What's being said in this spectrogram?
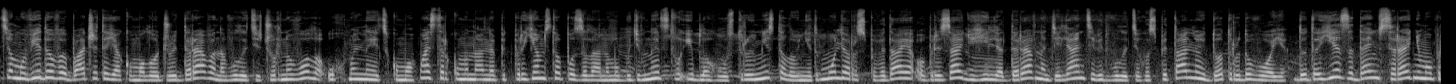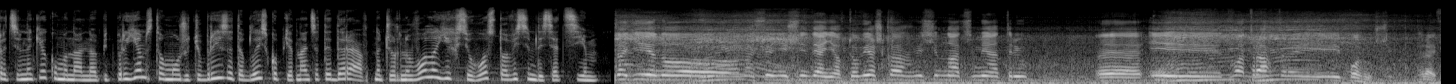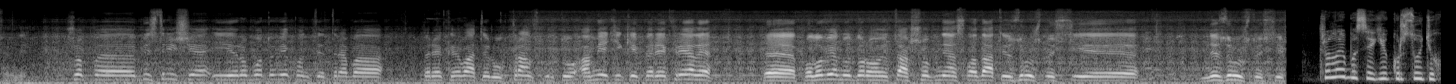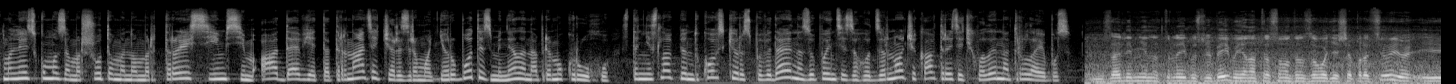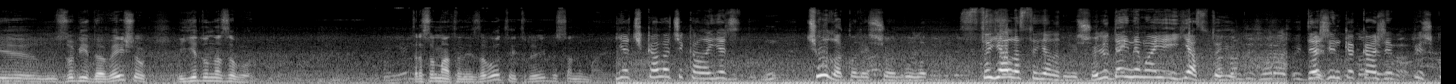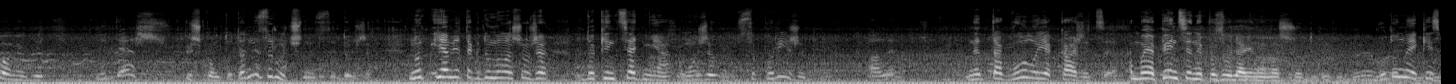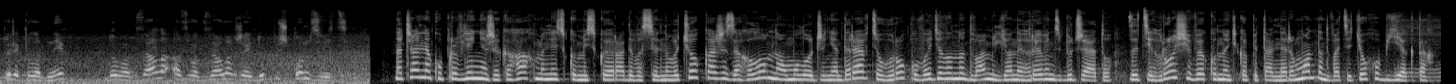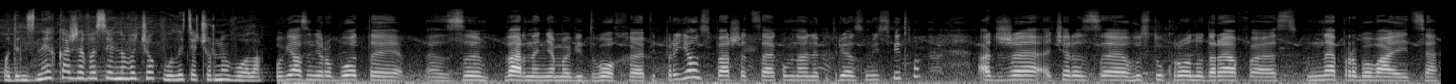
Цьому відео ви бачите, як омолоджують дерева на вулиці Чорновола у Хмельницькому. Майстер комунального підприємства по зеленому будівництву і благоустрою міста Леонід Муляр розповідає, обрізають гілля дерев на ділянці від вулиці Госпітальної до Трудової. Додає, за день в середньому працівники комунального підприємства можуть обрізати близько 15 дерев. На Чорновола їх всього 187. Задіяно на сьогоднішній день автовишка 18 метрів е, і два трактори і погрузчик грейферний. Щоб швидше і роботу виконати, треба перекривати рух транспорту, а ми тільки перекрили е, половину дороги так, щоб не складати зручності, е, незручності. Тролейбуси, які курсують у Хмельницькому за маршрутами номер 3, 7, 7А, 9 та 13 через ремонтні роботи змінили напрямок руху. Станіслав Пінтковський розповідає, на зупинці за Годзерно чекав 30 хвилин на тролейбус. Взагалі мені на тролейбус любий, бо я на трансформаторному заводі ще працюю і з обіда вийшов і їду на завод. Трансформаторний завод і тролейбуса немає. Я чекала, чекала, я ж чула колись, що було. Стояла, стояла, думаю, що людей немає, і я стою. Де жінка каже, пішком йдіть. Ідеш пішком, туди незручності дуже. Ну, я так думала, що вже до кінця дня, може, все поріжуть, але не так було, як кажеться. Моя пенсія не дозволяє на маршрут. Буду на якийсь перекладних до вокзалу, а з вокзалу вже йду пішком звідси. Начальник управління ЖКГ Хмельницької міської ради Василь Новачок каже, загалом на омолодження дерев цього року виділено 2 мільйони гривень з бюджету. За ці гроші виконують капітальний ремонт на 20 об'єктах. Один з них, каже Василь Новачок, вулиця Чорновола. Пов'язані роботи е, з зверненнями від двох е, підприємств. Перше це комунальне підприємство «Мій світло, адже через е, густу крону дерев не пробивається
